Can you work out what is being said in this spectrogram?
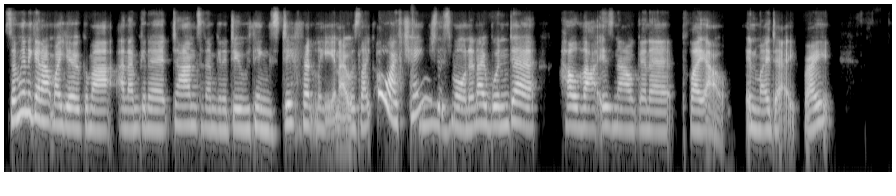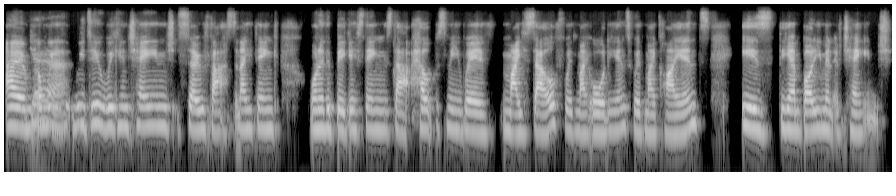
So I'm going to get out my yoga mat and I'm going to dance and I'm going to do things differently. And I was like, oh, I've changed this mm. morning. I wonder how that is now going to play out in my day. Right. Um, yeah. and we, we do, we can change so fast. And I think one of the biggest things that helps me with myself, with my audience, with my clients is the embodiment of change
